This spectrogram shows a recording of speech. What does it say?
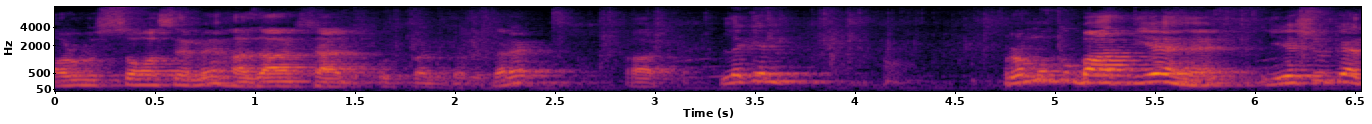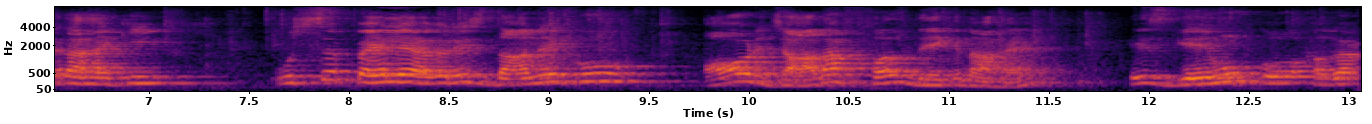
और उस सौ से मैं हज़ार शायद उत्पन्न करूँ करेक्ट और, लेकिन प्रमुख बात यह है, यीशु कहता है कि उससे पहले अगर इस दाने को और ज़्यादा फल देखना है, इस गेहूँ को अगर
